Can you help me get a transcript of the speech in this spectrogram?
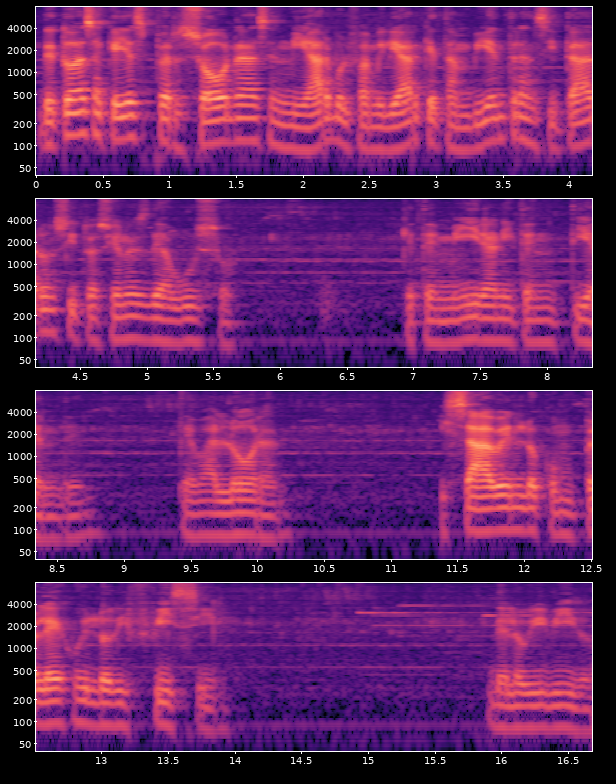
De todas aquellas personas en mi árbol familiar que también transitaron situaciones de abuso, que te miran y te entienden, te valoran y saben lo complejo y lo difícil de lo vivido.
